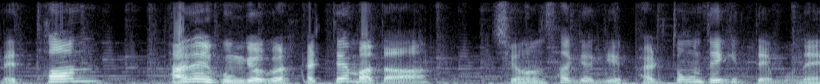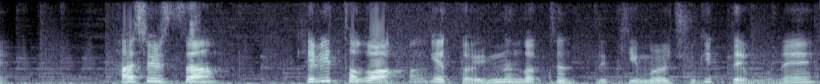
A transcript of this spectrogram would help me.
매턴 단일 공격을 할 때마다 지원 사격이 발동되기 때문에 사실상 캐릭터가 한 개 더 있는 같은 느낌을 주기 때문에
